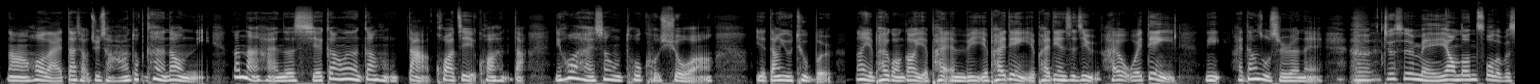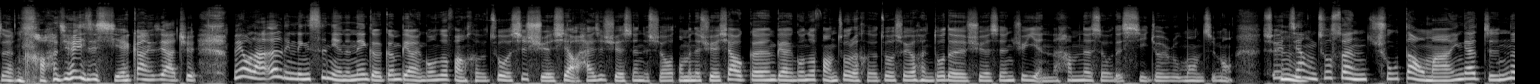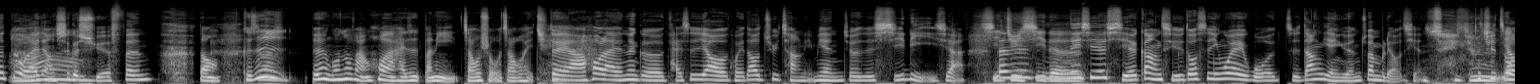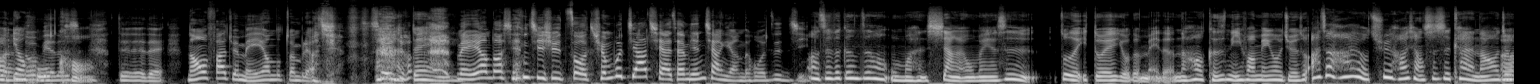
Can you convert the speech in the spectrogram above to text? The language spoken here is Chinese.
那后来大小剧场好像都看得到你。那南韩的斜杠那个杠很大，跨界也跨很大。你后来还上脱口秀啊？也当 YouTuber，那也拍广告，也拍 MV，也拍电影，也拍电视剧，还有微电影，你还当主持人呢？嗯，就是每一样都做的不是很好，就一直斜杠下去。没有啦，二零零四年的那个跟表演工作坊合作是学校还是学生的时候，我们的学校跟表演工作坊做了合作，所以有很多的学生去演了他们那时候的戏，就是《如梦之梦》。所以这样就算出道吗？应该只那对我来讲是个学分。懂？可是。表演工作坊后来还是把你招手招回去。对啊，后来那个还是要回到剧场里面，就是洗礼一下。戏剧系的那些斜杠，其实都是因为我只当演员赚不了钱，所以就去做很多别的事。对对对，然后发觉每一样都赚不了钱，所以就对 每一样都先继续做，全部加起来才勉强养得活自己。哦，这个跟这种我们很像哎，我们也是做了一堆有的没的，然后可是你一方面又觉得说啊，这好有趣，好想试试看，然后就。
